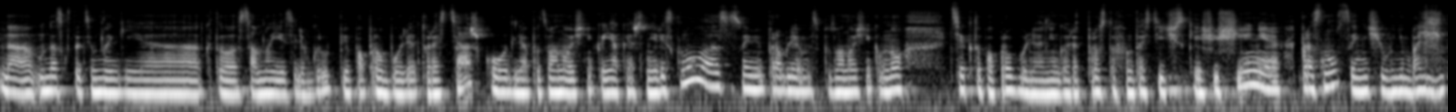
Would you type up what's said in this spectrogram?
Да, у нас, кстати, многие, кто со мной ездили в группе, попробовали эту растяжку для позвоночника. Я, конечно, не рискнула со своими проблемами с позвоночником, но те, кто попробовали, они говорят, просто фантастические ощущения. Проснулся и ничего не болит.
